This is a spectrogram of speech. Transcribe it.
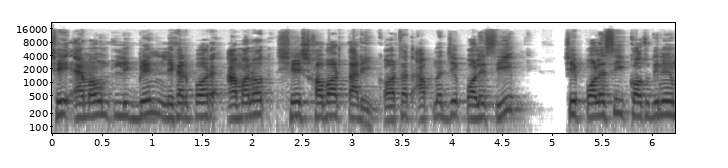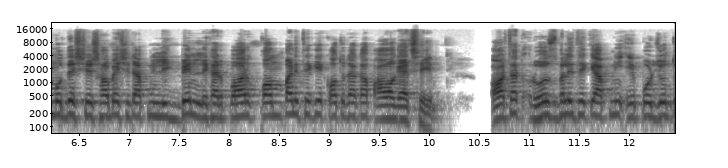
সেই অ্যামাউন্ট লিখবেন, লেখার পর আমানত শেষ হবার তারিখ, অর্থাৎ আপনার যে পলিসি সেই পলিসি কতদিনের মধ্যে শেষ হবে সেটা আপনি লিখবেন। লেখার পর কোম্পানি থেকে কত টাকা পাওয়া গেছে। অর্থাৎ রোজ ভ্যালি থেকে আপনি এ পর্যন্ত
